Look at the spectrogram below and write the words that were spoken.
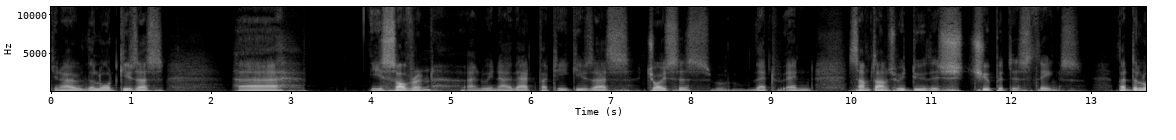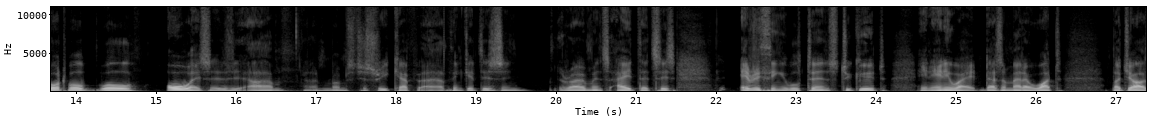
you know, the Lord gives us, uh, He's sovereign, and we know that, but He gives us choices that, and sometimes we do the stupidest things, but the Lord will will always. Um, I must just recap. I think it is in Romans eight that says everything it will turns to good in any way. It doesn't matter what. But yeah,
